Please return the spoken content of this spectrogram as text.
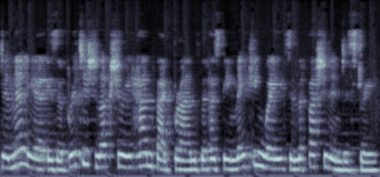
DeMellier is a British luxury handbag brand that has been making waves in the fashion industry.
